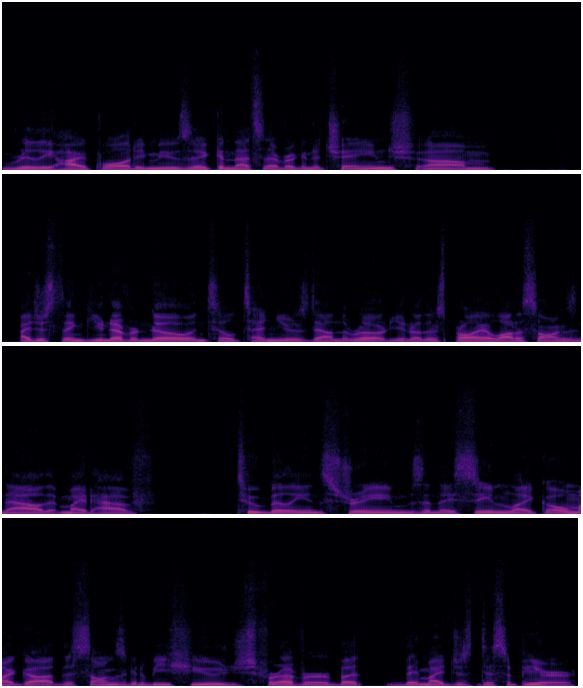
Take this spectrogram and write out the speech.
really high quality music, and that's never going to change. Um, I just think you never know until 10 years down the road. You know, there's probably a lot of songs now that might have 2 billion streams and they seem like, oh my God, this song's going to be huge forever, but they might just disappear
